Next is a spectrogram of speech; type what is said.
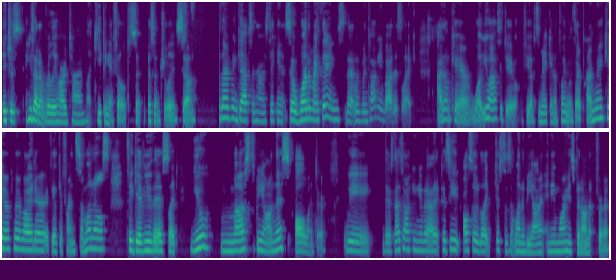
it just he's had a really hard time like keeping it filled essentially so. There have been gaps in how he's taking it. So one of my things that we've been talking about is like i don't care what you have to do. If you have to make an appointment with our primary care provider if you have to find someone else to give you this like you must be on this all winter. We there's no talking about it because he also like just doesn't want to be on it anymore he's been on it for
